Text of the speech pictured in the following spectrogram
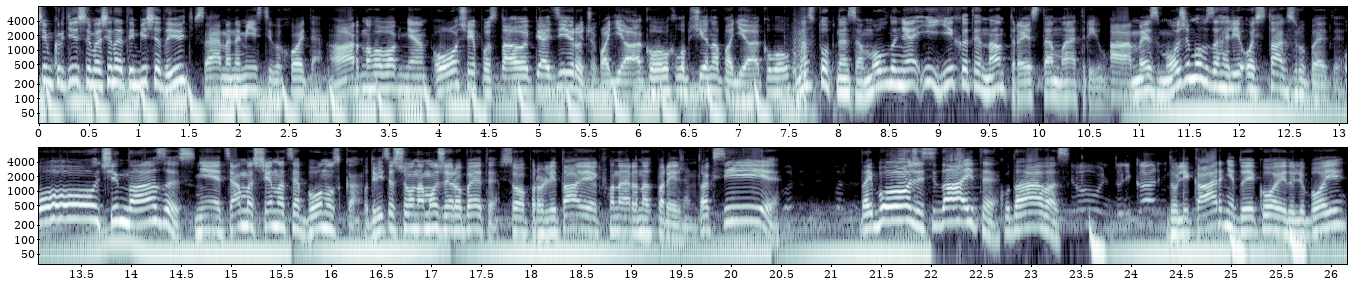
Чим крутіше машина, тим більше дають. Все, ми на місці, виходьте. Гарного вам дня. О, ще поставив 5 зірочок. Подякував, хлопчина, подякував. Наступне замовлення і їхати нам 300 метрів. А ми зможемо взагалі ось так зробити. О, чи назис? Ні, ця машина це бонуска. Подивіться, що вона може робити. Все, пролітаю, як фанера над Парижем. Таксі! Дай Боже, сідайте! Куда вас? До лікарні. До лікарні, до якої? До любої?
